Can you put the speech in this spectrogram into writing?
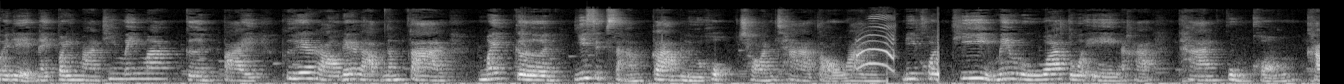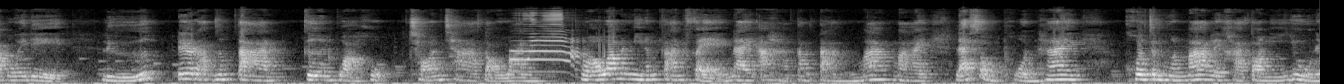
ไฮเดรตในปริมาณที่ไม่มากเกินไป เพื่อให้เราได้รับน้ำตาลไม่เกิน 23 กรัมหรือ 6 ช้อนชาต่อวัน มีคนที่ไม่รู้ว่าตัวเองนะคะ ทานกลุ่มของคาร์โบไฮเดรตหรือได้รับน้ำตาลเกินกว่า 6 ช้อนชาต่อวัน เพราะว่ามันมีน้ำตาลแฝงในอาหารต่างๆ มากมาย และส่งผลให้ คนจำนวนมากเลยค่ะ ตอนนี้อยู่ใน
